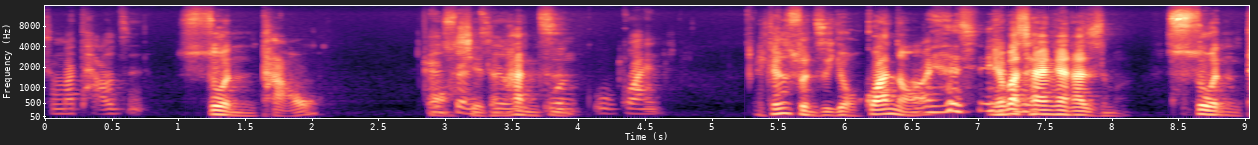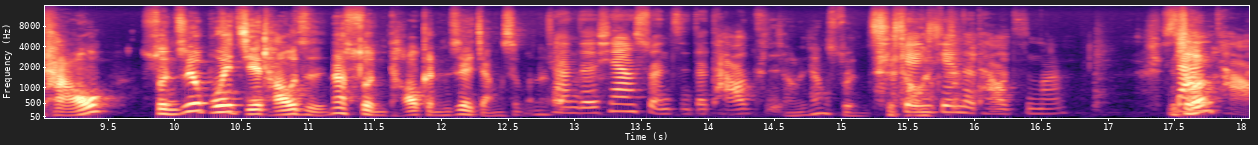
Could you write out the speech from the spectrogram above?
什么桃子，笋桃，跟哦，写成汉字无，无关，哎跟笋子有关哦。你要不要猜看看它是什么？笋桃，笋子又不会结桃子，那笋桃可能是在讲什么呢？长得像笋子的桃子，长得像笋子尖尖的桃子吗？你说桃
